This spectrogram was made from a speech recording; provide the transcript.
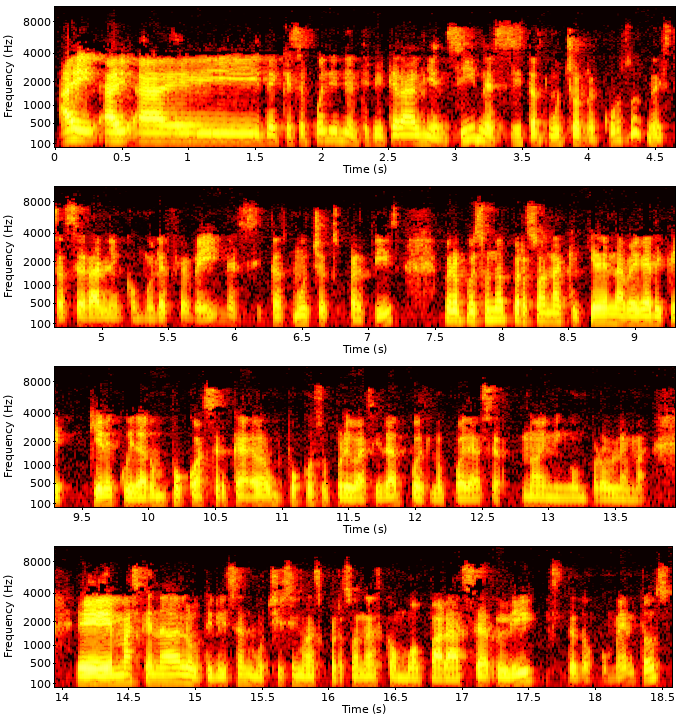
hay hay hay de que se puede identificar a alguien, sí, necesitas muchos recursos, necesitas ser alguien como el FBI necesitas mucho expertise, pero pues una persona que quiere navegar y que quiere cuidar un poco acerca, un poco su privacidad, pues lo puede hacer, no hay ningún problema. Eh, más que nada lo utilizan muchísimas personas como para hacer leaks de documentos,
